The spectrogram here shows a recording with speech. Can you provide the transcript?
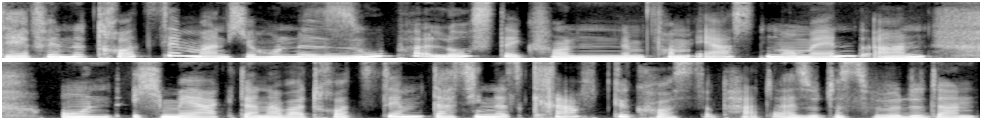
der findet trotzdem manche Hunde super lustig von dem, vom ersten Moment an. Und ich merke dann aber trotzdem, dass ihn das Kraft gekostet hat. Also das würde dann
